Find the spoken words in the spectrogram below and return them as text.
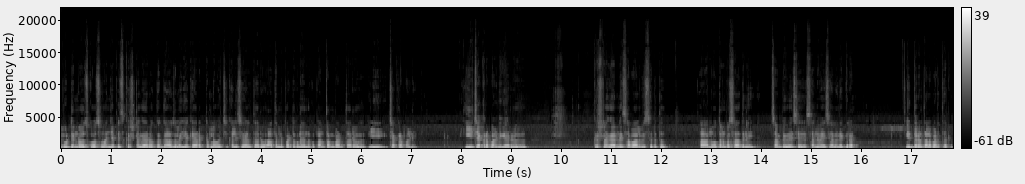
పుట్టినరోజు కోసం అని చెప్పేసి కృష్ణ గారు ఒక గాజులయ్య క్యారెక్టర్లో వచ్చి కలిసి వెళ్తారు. అతన్ని పట్టుకునేందుకు పంతం పడతారు ఈ చక్రపాణి. ఈ చక్రపాణి గారు కృష్ణ గారిని సవాల్ విసురుతూ ఆ నూతన ప్రసాద్ని చంపివేసే సన్నివేశాల దగ్గర ఇద్దరు తలపడతారు.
